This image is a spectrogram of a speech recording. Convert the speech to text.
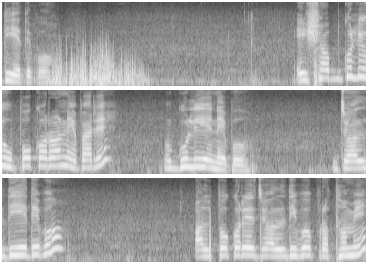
দিয়ে দেব। এই সবগুলি উপকরণ এবারে গুলিয়ে নেব। জল দিয়ে দেব। অল্প করে জল দিব প্রথমে।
